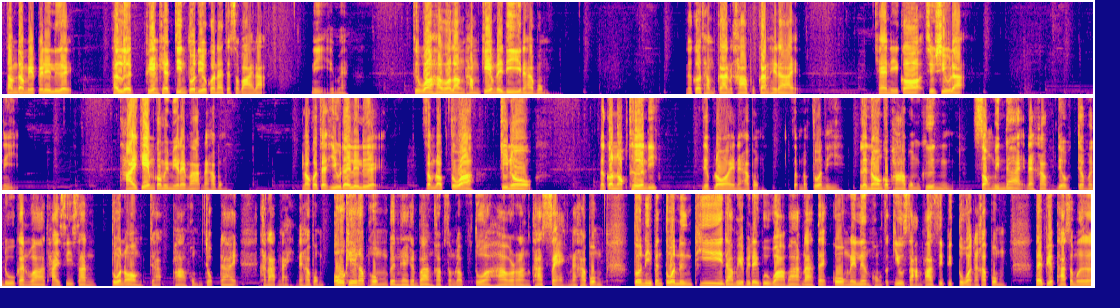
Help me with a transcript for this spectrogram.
ทำดาเมจไปเรื่อยๆ ถ้าเหลือเพียงแค่จินตัวเดียวก็น่าจะสบายละ นี่เห็นไหม ถือว่าฮาวาลังทำเกมได้ดีนะครับผม แล้วก็ทำการฆ่าผู้กันให้ได้ แค่นี้ก็ชิวๆแล้วนี่ ท้ายเกมก็ไม่มีอะไรมากนะครับผม เราก็จะฮิวได้เรื่อยๆสำหรับตัวจูโน่แล้วก็น็อกเทิร์นอีกเรียบร้อยนะครับผมสำหรับตัวนี้ และน้องก็พาผมขึ้น 2 มิลได้นะครับ เดี๋ยวจะมาดูกันว่าท้ายซีซั่นตัวน้องจะพาผมจบได้ขนาดไหนนะครับผมโอเคครับผมเป็นไงกันบ้างครับสำหรับตัวฮารังธาตุแสงนะครับผมตัวนี้เป็นตัวหนึ่งที่ดาเมจไม่ได้หวือหวามากนะ แต่โกงในเรื่องของสกิล3พาสสิบติดตัวนะครับผมได้เปรียบท่าเสมอ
